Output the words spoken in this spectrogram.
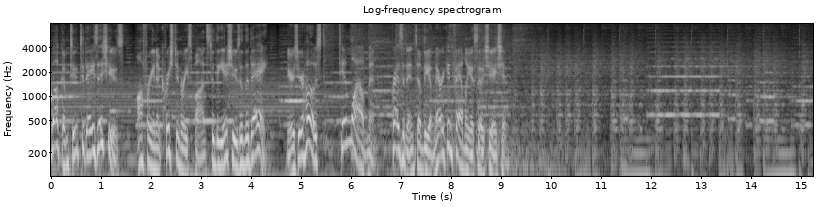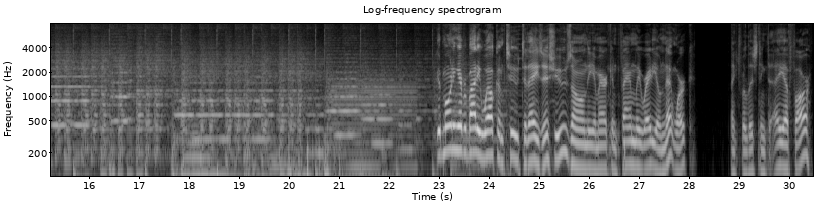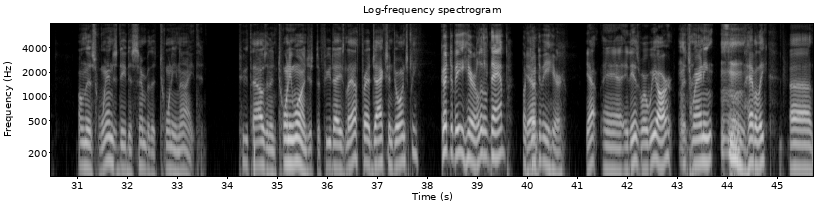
Welcome to Today's Issues, offering a Christian response to the issues of the day. Here's your host, Tim Wildmon, President of the American Family Association. Good morning, everybody. Welcome to today's issues on the American Family Radio Network. Thanks for listening to AFR on this Wednesday, December the 29th, 2021. Just a few days left. Fred Jackson joins me. Good to be here. A little damp, but Yeah. good to be here. Yep, and it is where we are. It's raining heavily. Uh,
